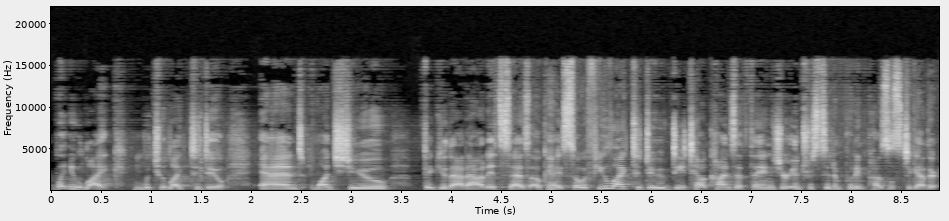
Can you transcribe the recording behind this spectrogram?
what you like, mm. what you like to do. And once you figure that out. It says, okay, so if you like to do detailed kinds of things, you're interested in putting puzzles together,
